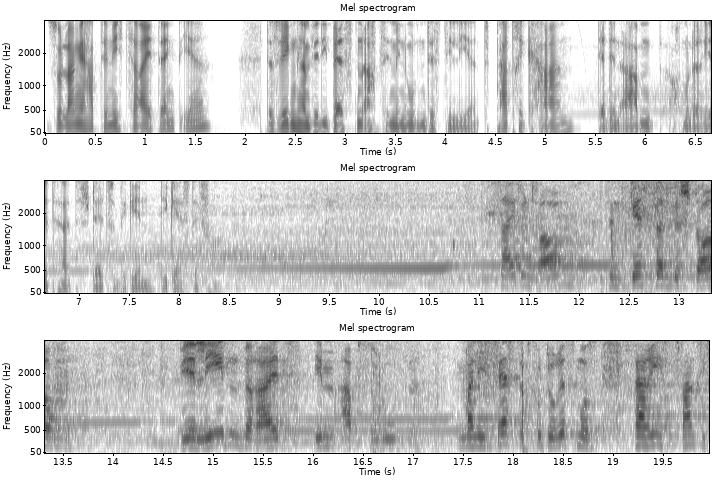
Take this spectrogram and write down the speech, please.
So lange habt ihr nicht Zeit, denkt ihr? Deswegen haben wir die besten 18 Minuten destilliert. Patrick Hahn, der den Abend auch moderiert hat, stellt zu Beginn die Gäste vor. Zeit und Raum sind gestern gestorben. Wir leben bereits im Absoluten. Manifest des Futurismus, Paris, 20.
